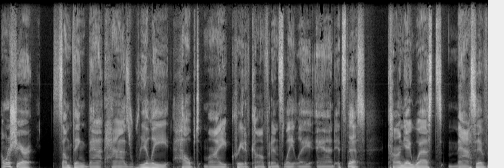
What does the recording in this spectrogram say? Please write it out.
I want to share something that has really helped my creative confidence lately, and it's this Kanye West's massive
